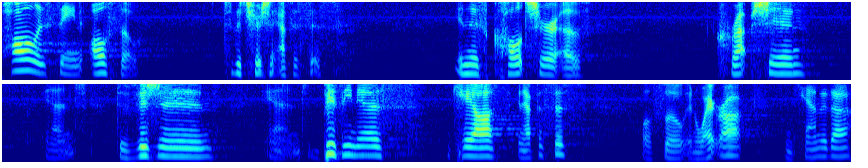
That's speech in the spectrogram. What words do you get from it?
Paul is saying also to the church in Ephesus in this culture of corruption and division and busyness and chaos in Ephesus, also in White Rock, in Canada,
